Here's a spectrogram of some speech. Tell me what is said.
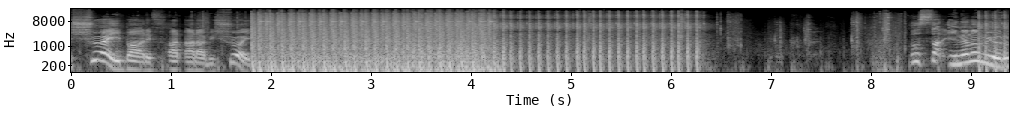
şuey barif ar- arabi, şuey. Dostlar inanamıyorum.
